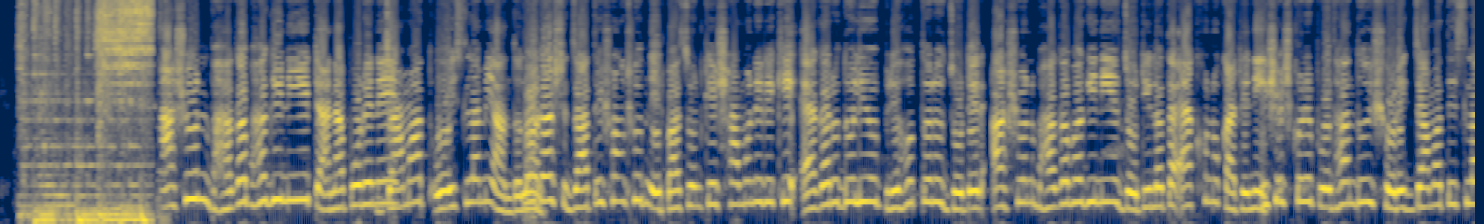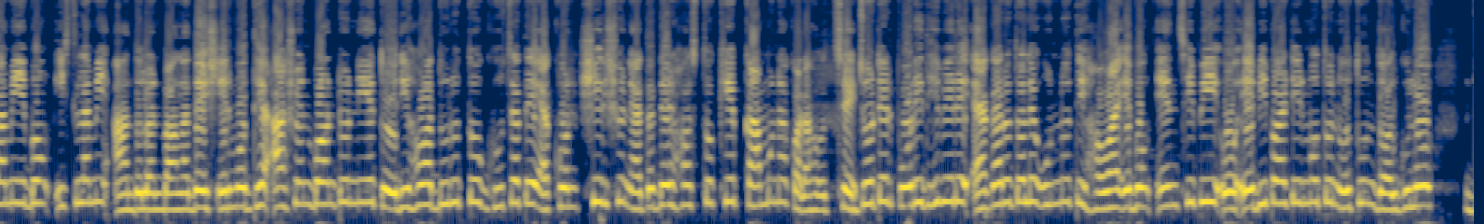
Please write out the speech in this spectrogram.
আসন ভাগাভাগি নিয়ে টানা পড়েনে জামাত ও ইসলামী আন্দোলন। জাতীয় সংসদ নির্বাচনকে সামনে রেখে এগারো দলীয় বৃহত্তর জোটের আসন ভাগাভাগি নিয়ে জটিলতা এখনও কাটেনি। বিশেষ করে প্রধান দুই শরিক জামাত ইসলামী এবং ইসলামী আন্দোলন বাংলাদেশ। এর মধ্যে আসন বন্টন নিয়ে তৈরি হওয়া দূরত্ব ঘুচাতে এখন শীর্ষ নেতাদের হস্তক্ষেপ কামনা করা হচ্ছে। জোটের পরিধি বেড়ে এগারো দলে উন্নতি হওয়া এবং এনসিপি ও এবি পার্টির মতো নতুন দলগুলো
